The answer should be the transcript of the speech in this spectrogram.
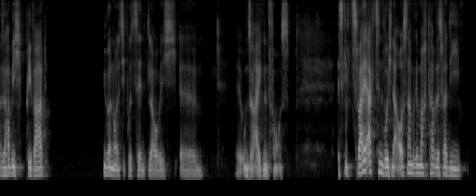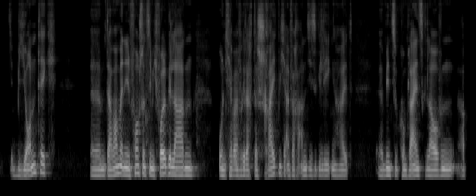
Also habe ich privat über 90 Prozent, glaube ich, äh, äh unsere eigenen Fonds. Es gibt zwei Aktien, wo ich eine Ausnahme gemacht habe. Das war die Biontech. Ähm, da waren wir in den Fonds schon ziemlich vollgeladen. Und ich habe einfach gedacht, das schreit mich einfach an, diese Gelegenheit. Äh, bin zu Compliance gelaufen, habe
